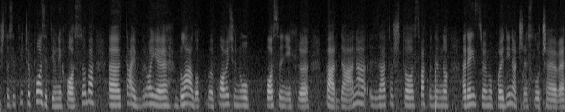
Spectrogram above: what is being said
Što se tiče pozitivnih osoba, e, taj broj je blago e, povećan u posljednjih e, par dana, zato što svakodnevno registrujemo pojedinačne slučajeve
